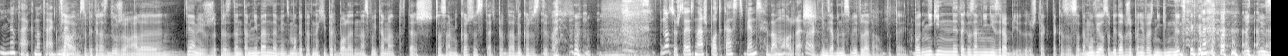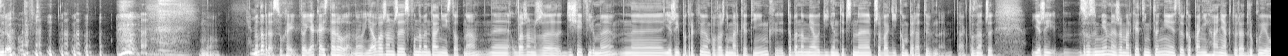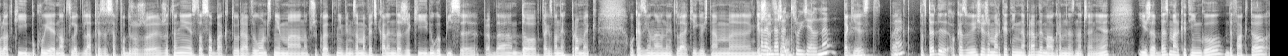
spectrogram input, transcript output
No tak, no tak. Wlałem sobie teraz dużo, ale wiem już, że prezydentem nie będę, więc mogę pewne hiperbole na swój temat też czasami korzystać, prawda? Wykorzystywać. No cóż, to jest nasz podcast, więc chyba możesz. Tak, więc ja będę sobie wlewał tutaj, bo nikt inny tego za mnie nie zrobi. To już tak, taka zasada. Mówię o sobie dobrze, ponieważ nikt inny tego za mnie nie zrobi. No. No dobra, słuchaj, to jaka jest ta rola? No, ja uważam, że jest fundamentalnie istotna. E, uważam, że dzisiaj firmy, e, jeżeli potraktują poważnie marketing, to będą miały gigantyczne przewagi komparatywne. Tak? To znaczy, jeżeli zrozumiemy, że marketing to nie jest tylko pani Hania, która drukuje ulotki i bukuje nocleg dla prezesa w podróży, że to nie jest osoba, która wyłącznie ma na przykład, nie wiem, zamawiać kalendarzyki i długopisy, prawda, do tak zwanych promek okazjonalnych dla jakiegoś tam e, geszeftu. Kalendarze trójdzielne? Tak jest tak? tak? to wtedy okazuje się, że marketing naprawdę ma ogromne znaczenie i że bez marketingu de facto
